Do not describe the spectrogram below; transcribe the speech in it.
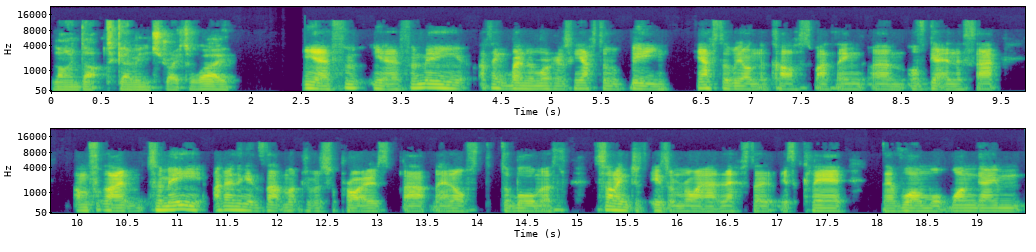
lined up to go in straight away. Yeah, for, yeah. For me, I think Brendan Rodgers he has to be he has to be on the cusp. I think um, of getting the sack. I'm like to me, I don't think it's that much of a surprise that they lost to Bournemouth something just isn't right at Leicester. It's clear they've won what one game,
